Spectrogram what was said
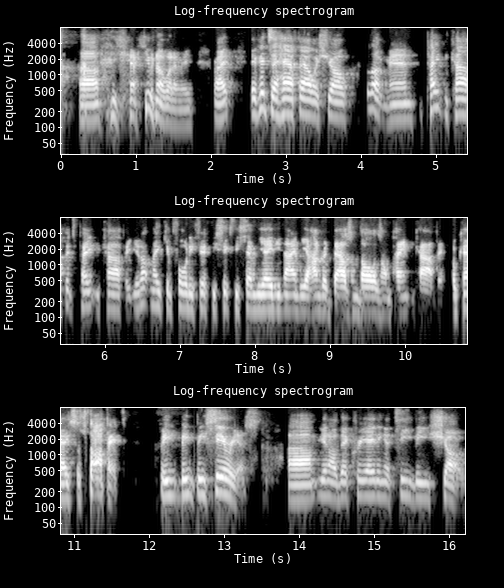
uh, yeah, you know what I mean, right? If it's a half hour show, look, man, painting carpet's painting carpet. You're not making 40, 50, 60, 70, 80, 90, $100,000 on painting carpet. Okay. So stop it. Be, be, be serious. Um, you know, they're creating a TV show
